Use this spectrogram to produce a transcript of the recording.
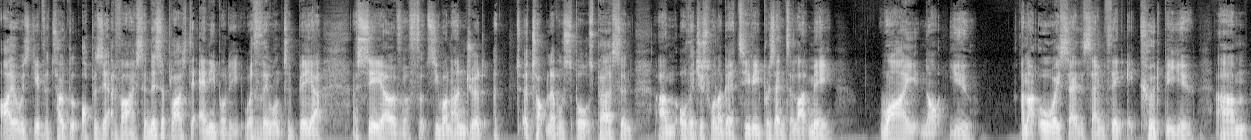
I always give the total opposite advice. And this applies to anybody, whether they want to be a, a CEO of a FTSE 100, a, a top level sports person, um, or they just want to be a TV presenter like me. Why not you? And I always say the same thing it could be you. Um,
